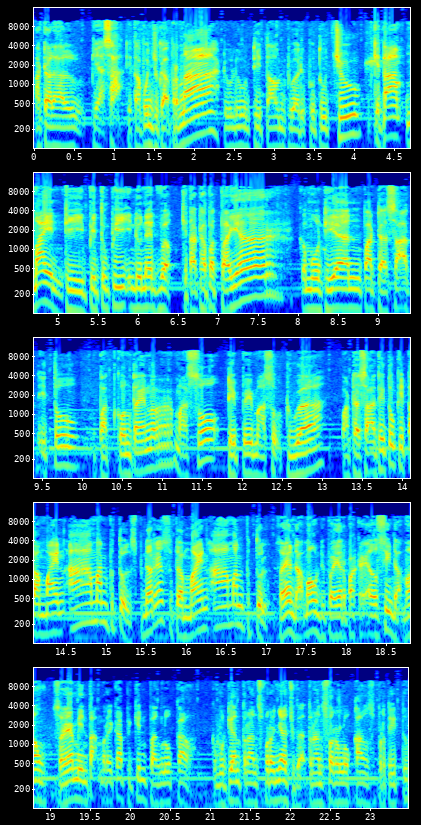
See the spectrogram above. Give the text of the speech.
adalah hal biasa. Kita pun juga pernah dulu di tahun 2007 kita main di B2B Indo Network. Kita dapat bayar, kemudian pada saat itu 4 kontainer masuk, DP masuk 2, pada saat itu kita main aman betul. Sebenarnya sudah main aman betul. Saya tidak mau dibayar pakai LC, tidak mau. Saya minta mereka bikin bank lokal. Kemudian transfernya juga transfer lokal seperti itu.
